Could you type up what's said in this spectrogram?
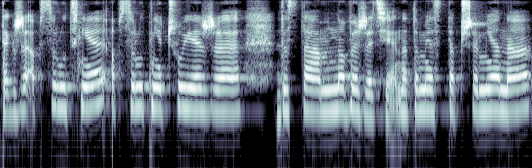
Także absolutnie, absolutnie czuję, że dostałam nowe życie. Natomiast ta przemiana,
